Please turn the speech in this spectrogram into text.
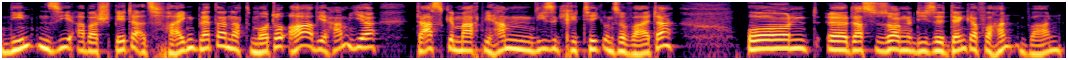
dienten sie aber später als Feigenblätter nach dem Motto, oh, wir haben hier das gemacht, wir haben diese Kritik und so weiter. Und äh, dass sozusagen diese Denker vorhanden waren,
